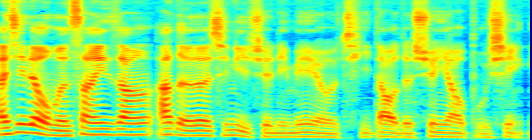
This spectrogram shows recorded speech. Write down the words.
还记得我们上一章阿德勒心理学里面有提到的炫耀不幸，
